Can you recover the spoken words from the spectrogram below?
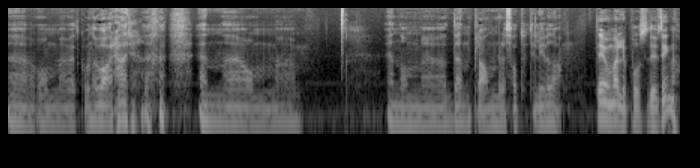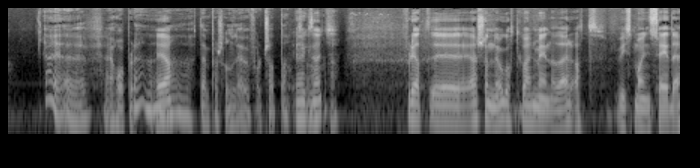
uh, om vedkommende var her, enn uh, om uh, enn om den planen ble satt ut i livet, da. Det er jo en veldig positiv ting, da. Ja, jeg, jeg håper det. Ja. Den personen lever fortsatt, da. Ja, ikke sant? ja. Fordi at eh, Jeg skjønner jo godt hva han mener der, at hvis man sier det,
